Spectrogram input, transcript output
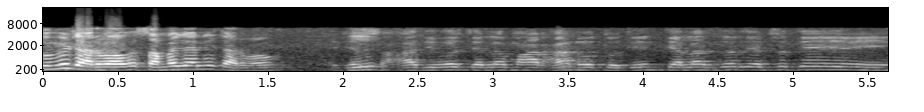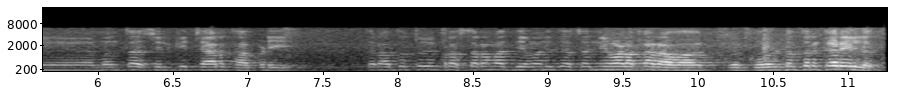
तुम्ही ठरवावं समाजाने ठरवावं. सहा दिवस त्याला मारहाण होत होती आणि त्याला जर याचं ते म्हणत असेल की चार थापडी तर आता तुम्ही प्रसारमाध्यमाने त्याचा निवाडा करावा. कोर्ट तर करेलच.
